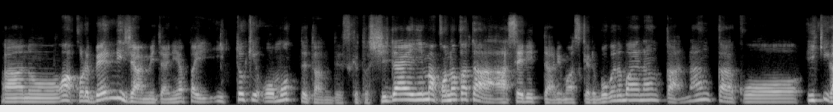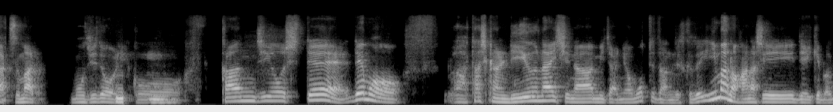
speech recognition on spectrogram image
あのあこれ便利じゃんみたいにやっぱり一時思ってたんですけど、次第に、まあ、この方は焦りってありますけど、僕の場合なんか、なんかこう、息が詰まる、文字通りこう、うん。感じをして、でも、あ確かに理由ないしなみたいに思ってたんですけど、今の話でいけば、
